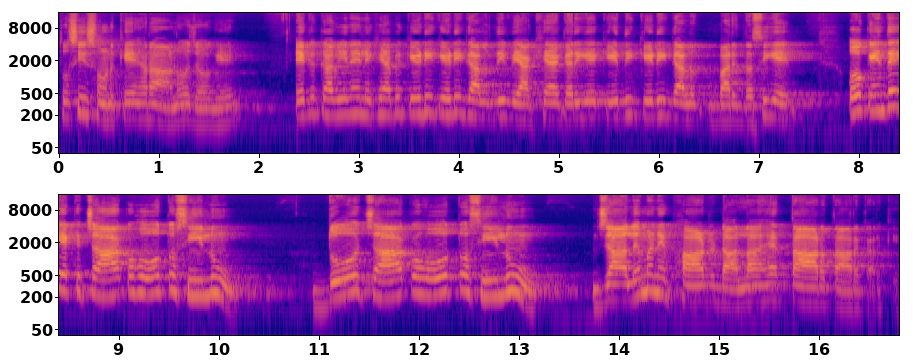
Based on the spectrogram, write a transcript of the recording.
ਤੁਸੀਂ ਸੁਣ ਕੇ ਹੈਰਾਨ ਹੋ ਜਾਓਗੇ ਇੱਕ ਕਵੀ ਨੇ ਲਿਖਿਆ ਵੀ ਕਿਹੜੀ ਕਿਹੜੀ ਗੱਲ ਦੀ ਵਿਆਖਿਆ ਕਰੀਏ, ਕਿਹਦੀ ਕਿਹੜੀ ਗੱਲ ਬਾਰੇ ਦਸੀਏ। ਉਹ ਕਹਿੰਦੇ, ਇੱਕ ਚਾਕ ਹੋ ਤੋ ਸੀਲੂ, ਦੋ ਚਾਕ ਹੋ ਤੋ ਸੀਲੂ, ਜ਼ਾਲਿਮ ਨੇ ਫਾੜ ਡਾਲਾ ਹੈ ਤਾਰ ਤਾਰ ਕਰਕੇ।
